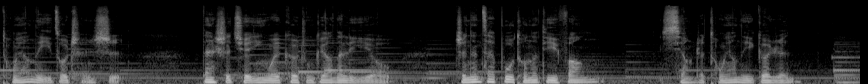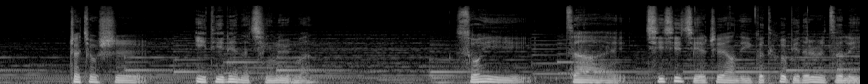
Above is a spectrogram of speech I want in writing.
同样的一座城市，但是却因为各种各样的理由。只能在不同的地方，想着同样的一个人。这就是异地恋的情侣们。所以，在七夕节这样的一个特别的日子里，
